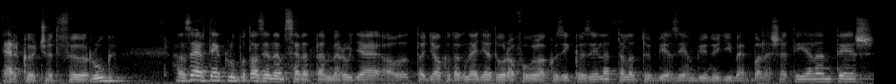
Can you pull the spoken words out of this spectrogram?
erkölcsöt fölrúg. Az RTL klubot azért nem szeretem, mert ugye ott a gyakorlatilag negyed óra foglalkozik közélettel, a többi az ilyen bűnügyi, meg baleseti jelentés.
